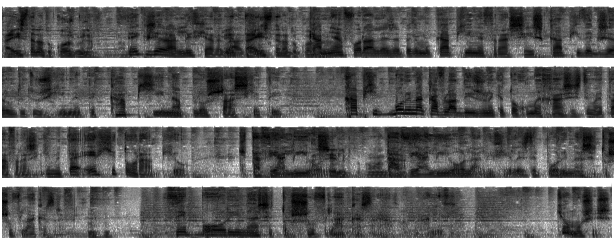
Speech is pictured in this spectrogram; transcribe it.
Τα ύστερα του κόσμου είναι αυτό το πράγμα. Δεν ξέρω αλήθεια δηλαδή. Ε, τα ύστερα του κόσμου. Καμιά φορά λες, ρε παιδί μου, κάποιοι είναι θρασείς, κάποιοι δεν ξέρουν τι τους γίνεται, κάποιοι είναι απλώς άσχετοι, κάποιοι μπορεί να καυλαντίζουν και το έχουμε χάσει στη μετάφραση και μετά έρχεται το ράμπιο και τα διαλύει όλα. Ασύλληπτο, πραγματικά. Τα διαλύει όλα, αλήθεια. Λες, δεν μπορεί να είσαι τόσο βλάκας, ρε φίλε. δεν μπορεί να είσαι τόσο βλάκας, ρε άνθρωπε, αλήθεια. Κι όμως είσαι.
